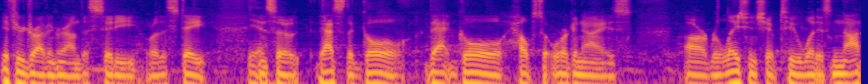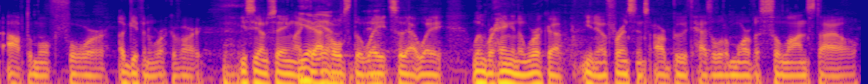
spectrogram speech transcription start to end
if you're driving around the city or the state. Yeah. And so that's the goal. That goal helps to organize our relationship to what is not optimal for a given work of art. You see what I'm saying? Like Mm-hmm. Yeah, that yeah, holds the weight. So that way, when we're hanging the work up, you know, for instance, our booth has a little more of a salon style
